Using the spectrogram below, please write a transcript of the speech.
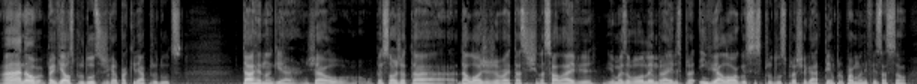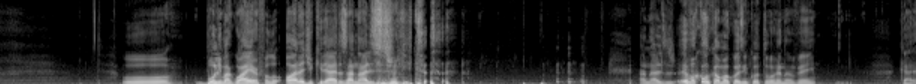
Ah, não, para enviar os produtos, achei que era para criar produtos. Tá, Renan Guiar. Já, o, o pessoal já tá. Da loja já vai estar tá assistindo essa live. E, mas eu vou lembrar eles para enviar logo esses produtos para chegar a tempo para manifestação. O Bully Maguire falou: hora de criar as análises junitas. Análise. Eu vou colocar uma coisa enquanto o Renan vem. Cara,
